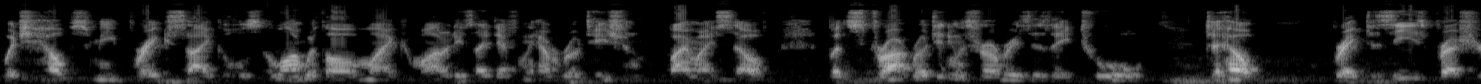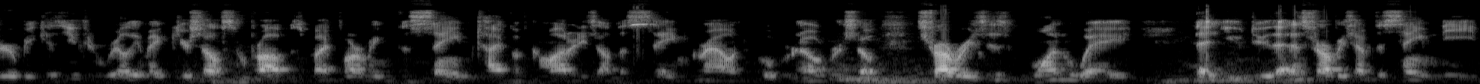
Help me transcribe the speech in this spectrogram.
which helps me break cycles. Along with all my commodities, I definitely have a rotation by myself, but straw, rotating with strawberries is a tool to help break disease pressure because you can really make yourself some problems by farming the same type of commodities on the same ground over and over. So strawberries is one way that you do that, and strawberries have the same need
